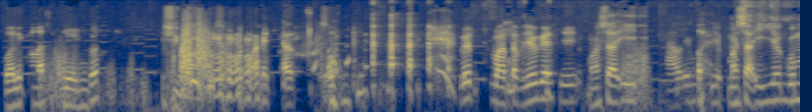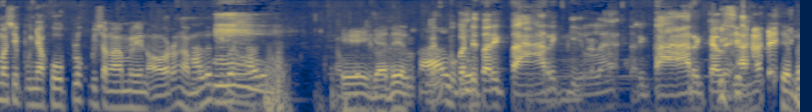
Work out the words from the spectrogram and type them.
Wali kelas jenggot. Si bangsat. lu mantap juga sih. Masa i Alim. Ya, masa iya gue masih punya kupluk bisa ngambilin orang nggak mungkin. Hmm. Nggak Eh, gak ada lah. yang Kan bukan ditarik-tarik gila. Tarik-tarik kali. Si ah. Tai. Siapa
